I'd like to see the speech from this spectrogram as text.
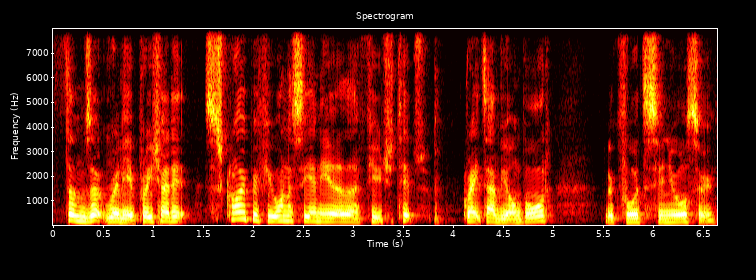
thumbs up, really appreciate it. Subscribe if you want to see any other future tips. Great to have you on board. Look forward to seeing you all soon.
